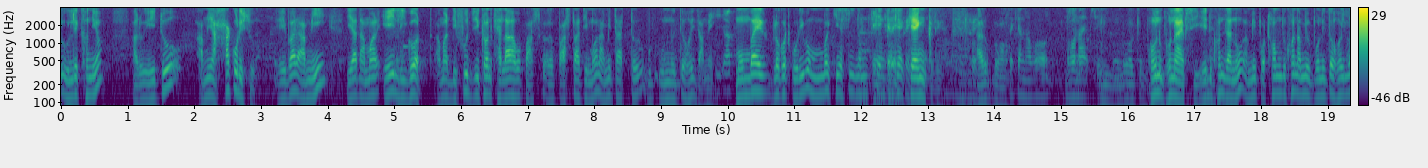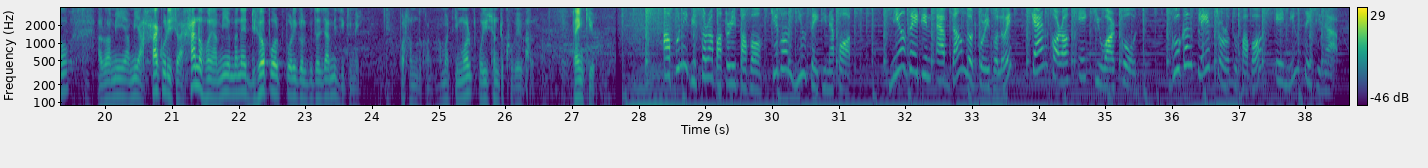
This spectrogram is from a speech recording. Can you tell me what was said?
উল্লেখনীয় আৰু এইটো আমি আশা কৰিছোঁ। এইবাৰ আমি ইয়াত আমাৰ এই লীগত আমাৰ ডিফুত যিখন খেলা হ'ব পাঁচ পাঁচটা টীমত আমি তাততো উন্নীত হৈ যামেই। মুম্বাইৰ লগত কৰিব মুম্বাই কি আছিল নাম? কেংক্ৰি। আৰু ভুন ভুনা এফ চি। এই দুখন জানো আমি প্ৰথম দুখন আমি উপনীত হৈ লওঁ। আৰু আমি আমি আশা কৰিছোঁ আশা নহয় আমি মানে দৃঢ় পৰিকল্পিত যে আমি জিকিমেই। প্ৰথম দুখন আমাৰ টীমৰ পজিশ্যনটো খুবেই ভাল। থেংক ইউ আপুনি বিচৰা বাতৰি পাব কেৱল নিউজ এইটিন এপত। নিউজ এইটিন এপ ডাউনলোড কৰিবলৈ স্কেন কৰক এই Q R code Google play ষ্টৰতো পাব এই নিউজ এইটিন এপ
